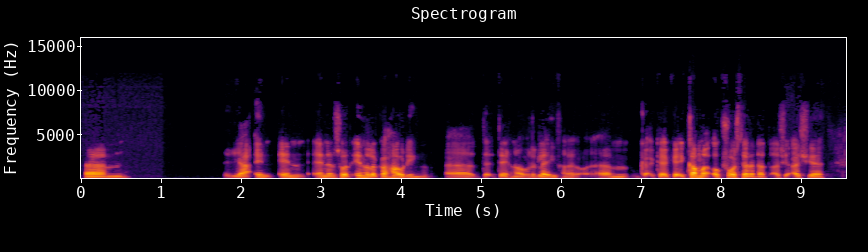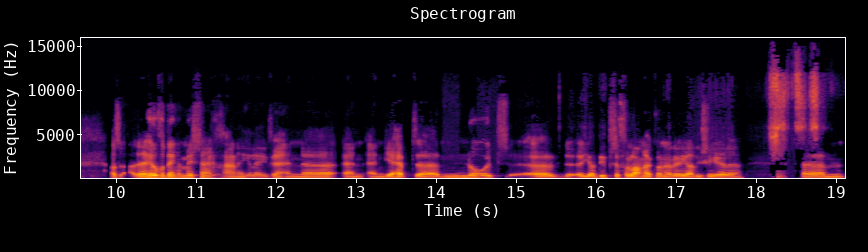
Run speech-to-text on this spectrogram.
ehm, ja, in, in, in een soort innerlijke houding uh, tegenover het leven. Um, ik kan me ook voorstellen dat als je, als je als er heel veel dingen mis zijn gegaan in je leven en, uh, en, en je hebt uh, nooit de, jouw diepste verlangen kunnen realiseren. Um,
